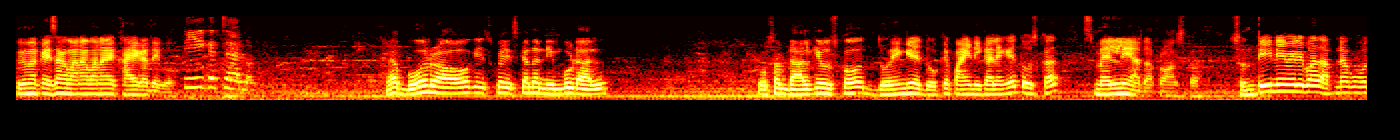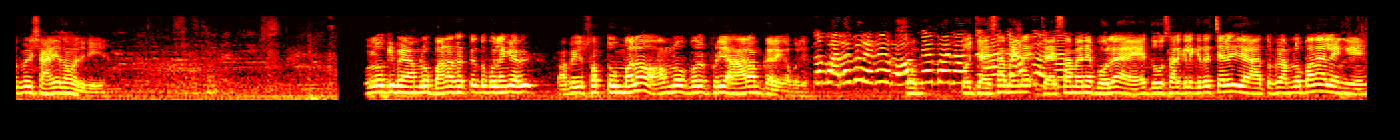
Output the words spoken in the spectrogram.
फिर मैं कैसा बना बना के खाएगा देखो। ठीक है चलो। मैं बोल रहा हूँ कि इसको इसके अंदर नींबू डाल वो सब डाल के उसको धोएँगे धो के पानी निकालेंगे तो उसका स्मेल नहीं आता फ्रांस का। सुनती ही नहीं मेरी बात अपने आप को बहुत बड़ी शानी समझ रही है। बोलो कि भाई हम लोग बना सकते हो तो बोलेंगे अभी अभी सब तुम बनाओ हम लोग फ्री आराम करेगा बोले। तो बराबर है ना रोज तो, तो जैसा मैंने जैसा मैंने बोला है दो साल के लिए किधर चले जा तो फिर हम लोग बना लेंगे।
